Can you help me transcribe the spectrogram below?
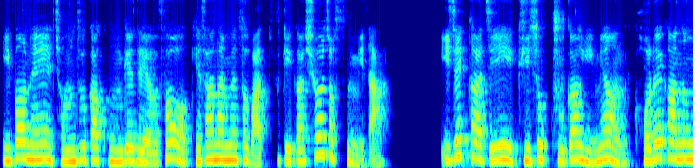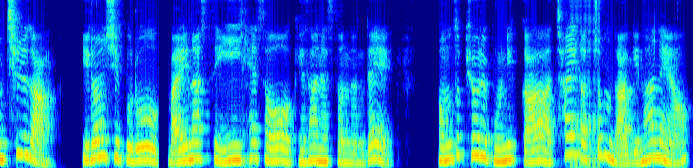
이번에 점수가 공개되어서 계산하면서 맞추기가 쉬워졌습니다. 이제까지 귀속 9강이면 거래 가능 7강, 이런 식으로 마이너스 2 해서 계산했었는데 점수표를 보니까 차이가 좀 나긴 하네요.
